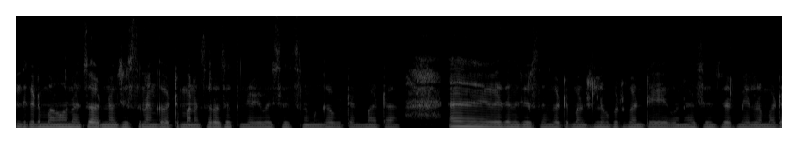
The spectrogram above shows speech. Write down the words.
ఎందుకంటే మనం చోటు నివసిస్తున్నాం కాబట్టి మన సర్వశక్తిని నెరవేర్చేస్తున్నాం కాబట్టి అనమాట విధంగా చూస్తున్నాం కాబట్టి మనుషులు అంటే ఏమైనా ఆశ్రయించడం మేలు అనమాట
